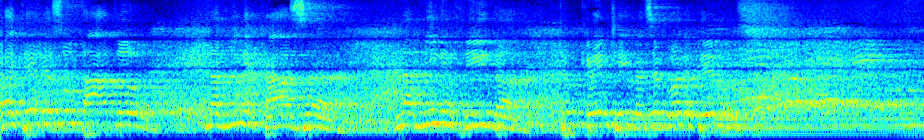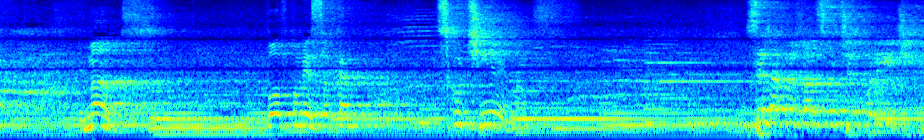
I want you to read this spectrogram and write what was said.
vai ter resultado na minha casa, na minha vida. Tem um crente aí vai dizer glória a Deus. Irmãos, o povo começou a ficar discutindo, irmãos. Você já viu já discutindo política?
